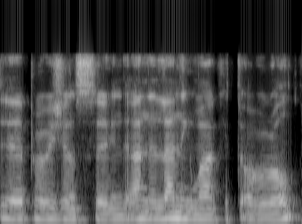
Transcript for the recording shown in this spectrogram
uh, provisions in the, the lending market overall.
